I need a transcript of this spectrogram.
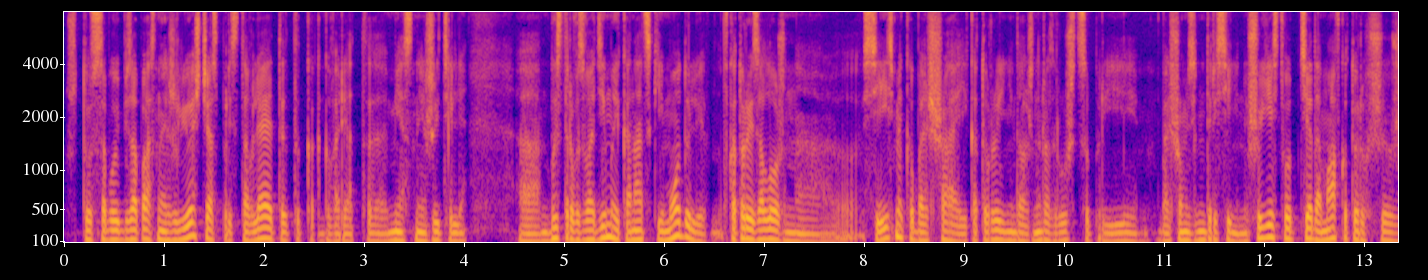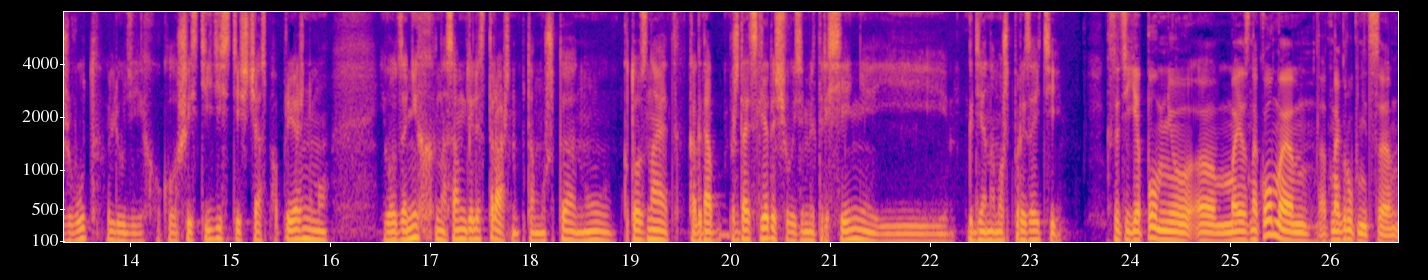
Что собой безопасное жилье сейчас представляет, это, как говорят э, местные жители, быстро возводимые канадские модули, в которые заложена сейсмика большая и которые не должны разрушиться при большом землетрясении. Но еще есть вот те дома, в которых еще живут люди, их около 60 сейчас по-прежнему. И вот за них на самом деле страшно, потому что, ну, кто знает, когда ждать следующего землетрясения и где оно может произойти. Кстати, я помню, э, моя знакомая, одногруппница,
